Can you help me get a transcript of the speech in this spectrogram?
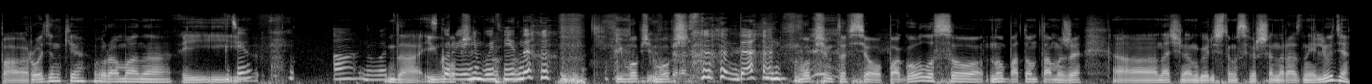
по родинке у Романа и... Где? А, ну вот. Да, и Скоро ее общем- не будет видно. И в общем, в общем, Да. в общем-то все по голосу. Ну, потом там уже э, начали нам говорить, что мы совершенно разные люди,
